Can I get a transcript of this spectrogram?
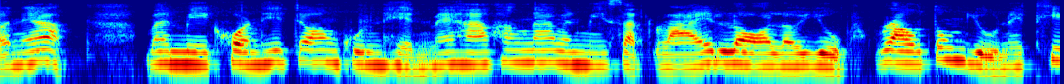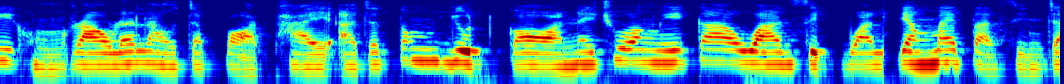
อันเนี้ยมันมีคนที่จ้องคุณเห็นไหมคะข้างหน้ามันมีสัตว์ร้ายรอเราอยู่ เราต้องอยู่ในที่ของเราและเราจะปลอดภัย อาจจะต้องหยุดก่อนในช่วงนี้ 9 วัน 10 วัน ยังไม่ตัดสินใจ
